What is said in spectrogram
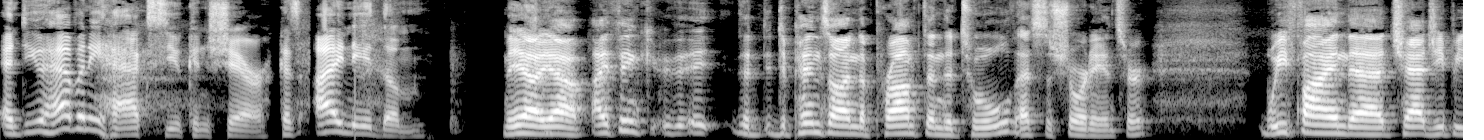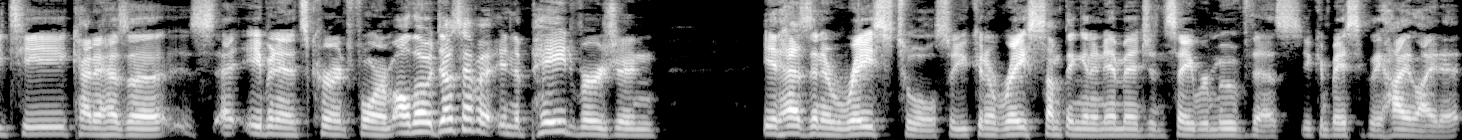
And do you have any hacks you can share? Because I need them. Yeah, yeah. I think it, it, depends on the prompt and the tool. That's the short answer. We find that ChatGPT kind of has a, even in its current form, although it does have a, in the paid version, it has an erase tool. So you can erase something in an image and say, remove this. You can basically highlight it.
